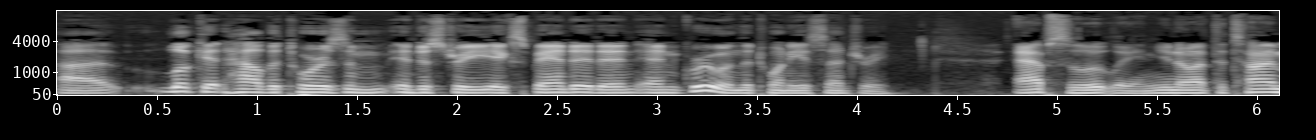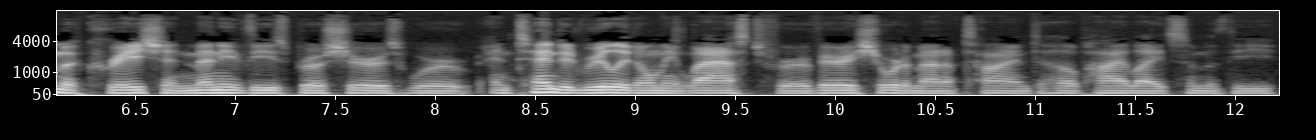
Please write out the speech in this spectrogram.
uh, look at how the tourism industry expanded and, and grew in the 20th century. Absolutely. And, you know, at the time of creation, many of these brochures were intended really to only last for a very short amount of time to help highlight some of the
